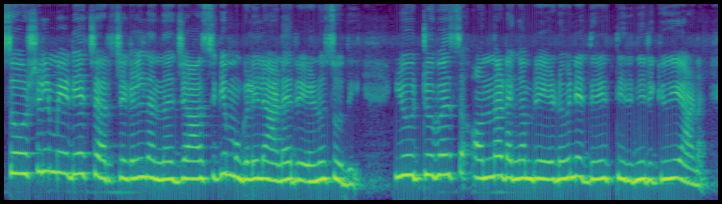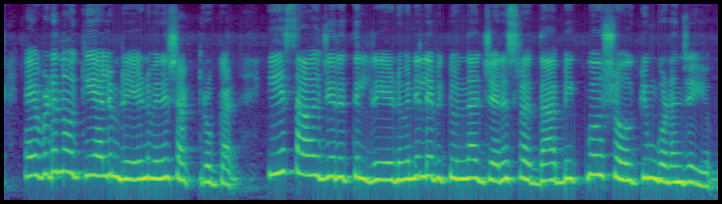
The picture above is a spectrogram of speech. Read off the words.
സോഷ്യൽ മീഡിയ ചർച്ചകളിൽ നിന്ന് ജാസിക്ക് മുകളിലാണ് രേണു സുധി. യൂട്യൂബേഴ്സ് ഒന്നടങ്കം രേണുവിനെതിരെ തിരിഞ്ഞിരിക്കുകയാണ്. എവിടെ നോക്കിയാലും രേണുവിന് ശത്രുക്കൾ. ഈ സാഹചര്യത്തിൽ രേണുവിന് ലഭിക്കുന്ന ജനശ്രദ്ധ ബിഗ് ബോസ് ഷോയ്ക്കും ഗുണം ചെയ്യും.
